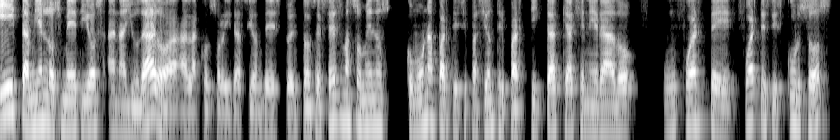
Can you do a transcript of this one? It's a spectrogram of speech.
Y también los medios han ayudado a, la consolidación de esto. Entonces es más o menos como una participación tripartita que ha generado un fuerte, fuertes discursos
